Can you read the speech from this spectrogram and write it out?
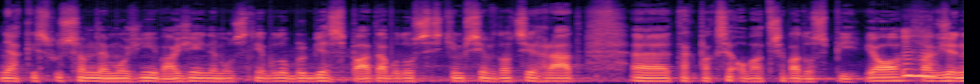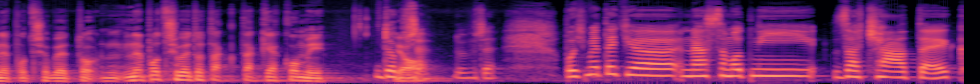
nějakým způsobem nemožný, vážně nemocný, budou blbě spát a budou si s tím v noci hrát tak pak se oba třeba dospí. Jo? Mm-hmm. Takže nepotřebuje to, nepotřebuje to tak, tak jako my. Dobře, jo? dobře. Pojďme teď na samotný začátek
